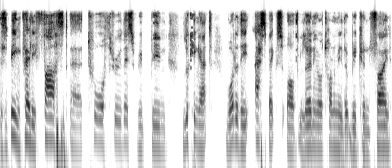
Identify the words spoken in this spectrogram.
this has been fairly fast uh, tour through this. We've been looking at what are the aspects of learning autonomy that we can find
